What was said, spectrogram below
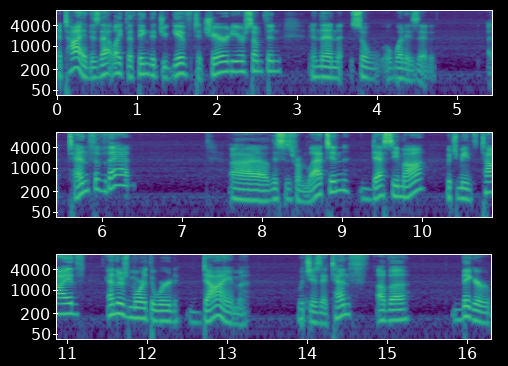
A tithe is that like the thing that you give to charity or something? And then so what is it? A tenth of that? Uh, this is from Latin decima, which means tithe, and there's more at the word dime, which is a tenth of a bigger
